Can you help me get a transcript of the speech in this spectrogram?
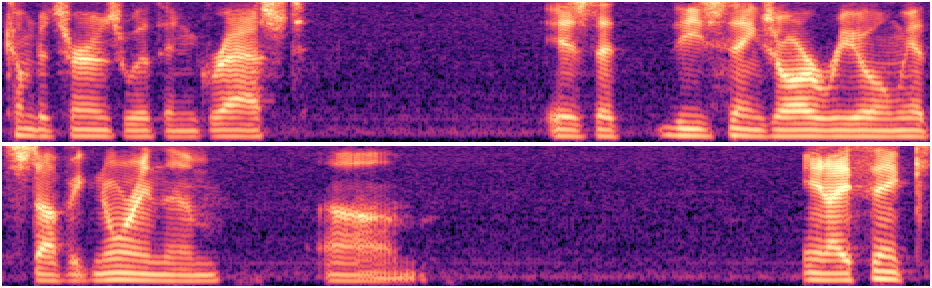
come to terms with and grasped is that these things are real and we have to stop ignoring them. Um, and I think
